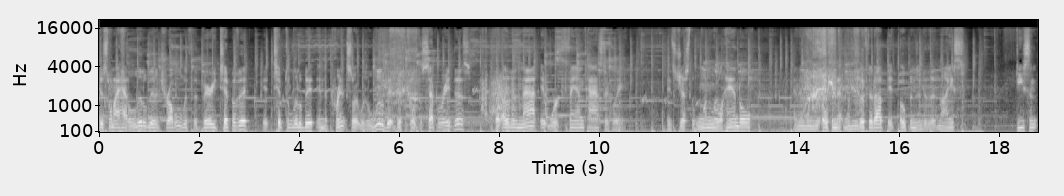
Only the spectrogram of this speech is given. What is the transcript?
this one I had a little bit of trouble with the very tip of it it tipped a little bit in the print so it was a little bit difficult to separate this but other than that it worked fantastically it's just the one little handle and then when you open it when you lift it up it opens into the nice decent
